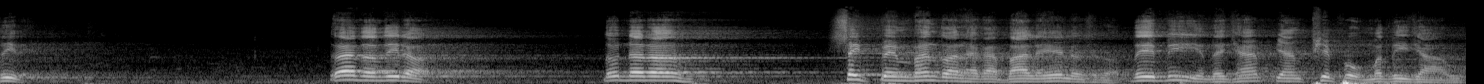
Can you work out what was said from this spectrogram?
သိတယ်သွားသသိတော့သုတရစိတ်ပင်ပန်းသွားတာကဘာလဲလို့ဆိုတော့သေပြီးရင်တရားပြန်ဖြစ်ဖို့မသိကြဘူး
